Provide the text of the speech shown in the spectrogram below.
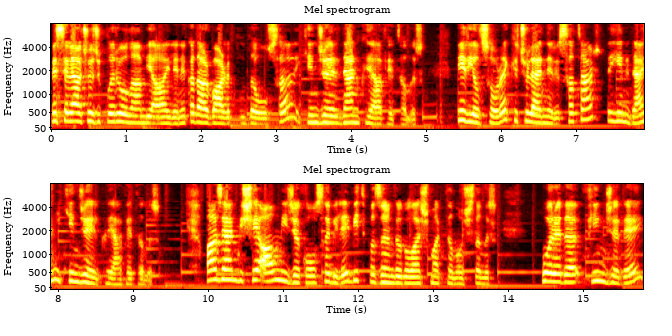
Mesela çocukları olan bir aile ne kadar varlıklı da olsa ikinci elden kıyafet alır. Bir yıl sonra küçülenleri satar ve yeniden ikinci el kıyafet alır. Bazen bir şey almayacak olsa bile bit pazarında dolaşmaktan hoşlanır. Bu arada Fince'de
